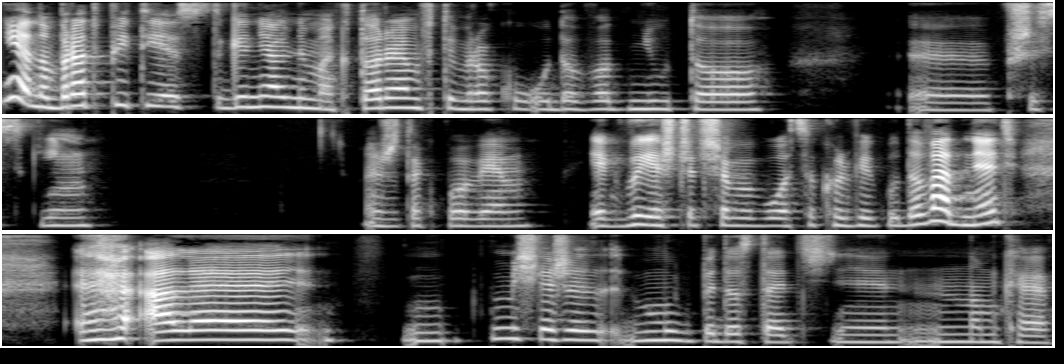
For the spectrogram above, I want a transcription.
Nie, no Brad Pitt jest genialnym aktorem. W tym roku udowodnił to yy, wszystkim, że tak powiem. Jakby jeszcze trzeba było cokolwiek udowadniać, ale myślę, że mógłby dostać y, nomkę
